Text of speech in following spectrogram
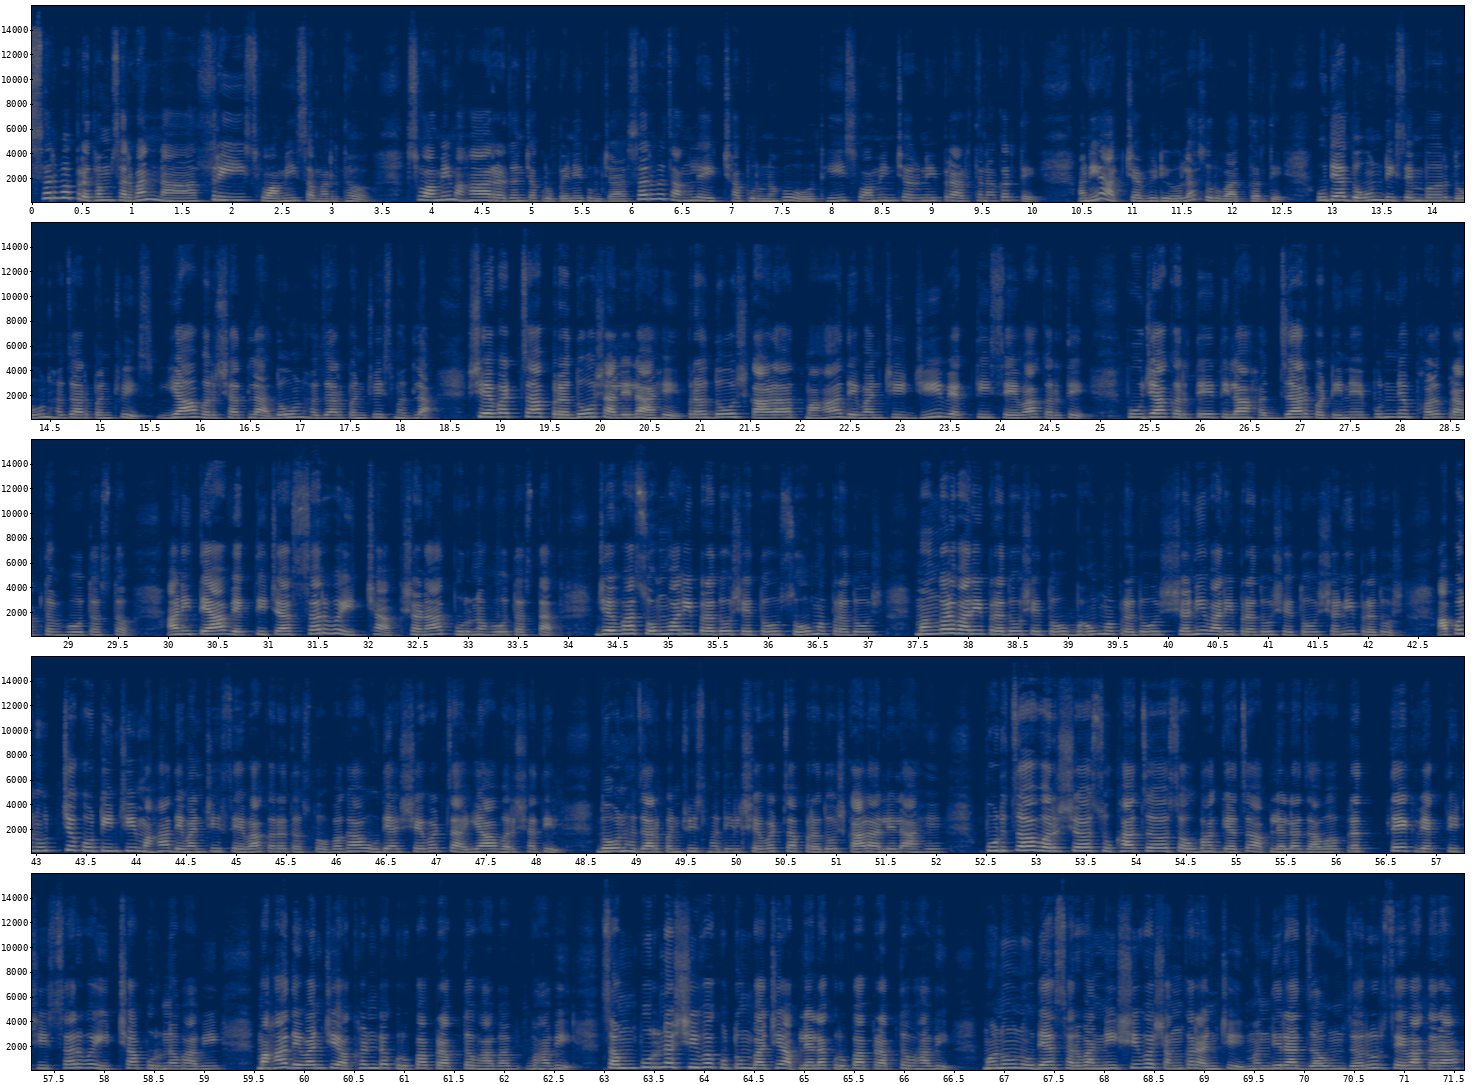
सर्वप्रथम सर्वांना श्री स्वामी समर्थ. स्वामी महाराजांच्या कृपेने तुमच्या सर्व चांगल्या इच्छा पूर्ण होत ही स्वामींचरणी प्रार्थना करते आणि आजच्या व्हिडिओला सुरुवात करते. उद्या दोन डिसेंबर दोन हजार पंचवीस या वर्षातला दोन हजार पंचवीसमधला शेवटचा प्रदोष आलेला आहे. प्रदोष काळात महादेवांची जी व्यक्ती सेवा करते पूजा करते तिला हजार पटीने पुण्य फळ प्राप्त होत असतं. आणि त्या व्यक्तीच्या सर्व इच्छा क्षणात पूर्ण होत असतात. जेव्हा सोमवारी प्रदोष येतो सोम प्रदोष मंगळवारी प्रदोष येतो भौम प्रदोष शनिवारी प्रदोष येतो शनी प्रदोष. आपण उच्च कोटींची महादेवांची सेवा करत असतो. बघा उद्या शेवटचा या वर्षातील दोन हजार पंचवीसमधील शेवटचा प्रदोष काळ आलेला आहे. पुढचं वर्ष सुखाचं सौभाग्याचं आपल्याला जावं. प्रत्येक प्रत्येक व्यक्तीची सर्व इच्छा पूर्ण व्हावी महादेवांची अखंड कृपा प्राप्त व्हावा व्हावी. संपूर्ण शिव कुटुंबाची आपल्याला कृपा प्राप्त व्हावी. म्हणून उद्या सर्वांनी शिवशंकरांची मंदिरात जाऊन जरूर सेवा करा.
